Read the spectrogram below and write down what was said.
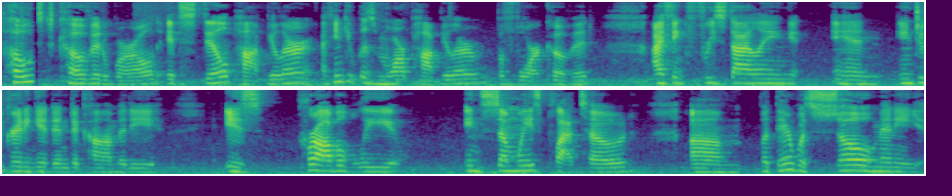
post COVID world, it's still popular. I think it was more popular before COVID. I think freestyling and integrating it into comedy is probably in some ways plateaued. Um, but there was so many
